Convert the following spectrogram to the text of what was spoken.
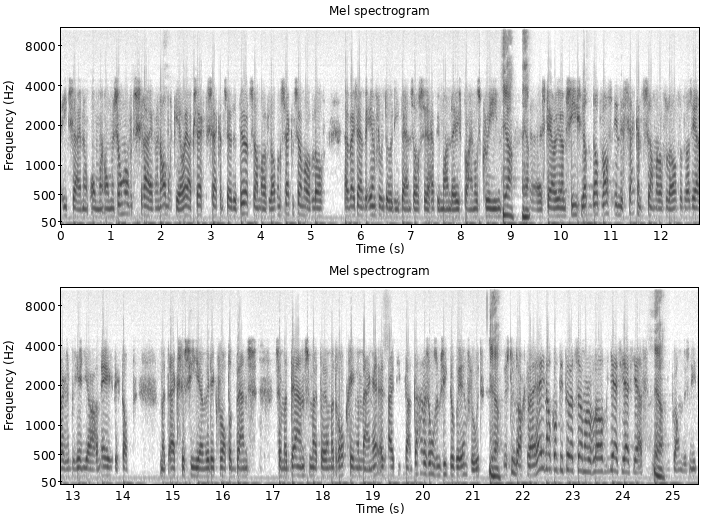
iets zijn om, om, om een song over te schrijven. Een andere keer, oh ja, ik zeg de second, so the third Summer of Love. Want Second Summer of Love, eh, wij zijn beïnvloed door die bands als eh, Happy Mondays, Primal Scream, ja, ja. eh, Stereo MC's. Dat, dat was in de second Summer of Love. Dat was ergens begin jaren 90. Dat met ecstasy en weet ik wat, dat bands zeg maar, dance met, eh, met rock gingen mengen. Uit die, da- daar is onze muziek door beïnvloed. Ja. Dus toen dachten wij, hé, hey, nou komt die third Summer of Love. Yes, yes, yes. Ja. Die kwam dus niet.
